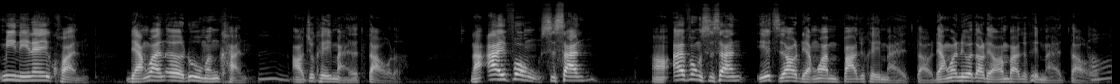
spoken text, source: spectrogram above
mini 那一款两万二入门槛，啊就可以买得到了。那 iPhone 十三。啊，iPhone 十三也只要两万八就可以买得到，两万六到两万八就可以买得到了。哦，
